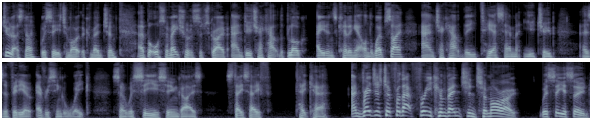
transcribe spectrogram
do let us know. We'll see you tomorrow at the convention. Uh, but also make sure to subscribe and do check out the blog. Aidan's killing it on the website and check out the TSM YouTube as a video every single week. So we'll see you soon, guys. Stay safe, take care, and register for that free convention tomorrow. We'll see you soon.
